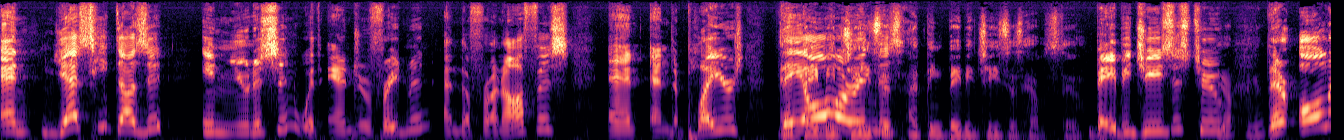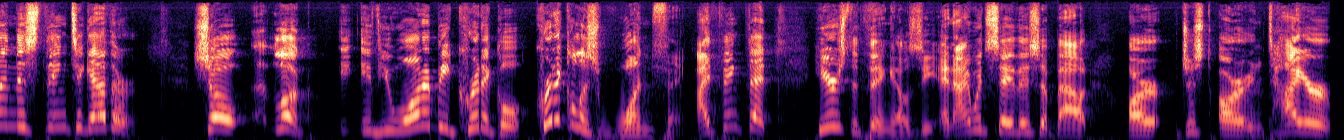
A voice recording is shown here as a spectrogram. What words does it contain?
And yes, he does it in unison with Andrew Friedman and the front office and and the players. They all are Jesus, in this I think baby Jesus helps too. baby Jesus too. Yep, yep. They're all in this thing together. So uh, look, i- if you want to be critical, critical is one thing. I think that here's the thing, LZ, and I would say this about our just our entire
